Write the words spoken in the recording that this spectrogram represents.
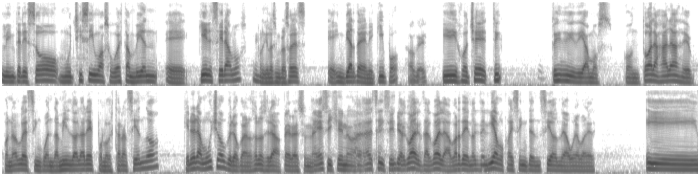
le interesó muchísimo a su vez también eh, quiénes éramos, porque los inversores eh, invierten en equipo. Ok. Y dijo, che, estoy, estoy, digamos, con todas las ganas de ponerle 50 mil dólares por lo que están haciendo, que no era mucho, pero para nosotros era... Pero es un ¿Eh? oxígeno. Ah, al sí, sí, principio. tal cual, tal cual. Aparte, no teníamos esa intención de alguna manera. Y,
